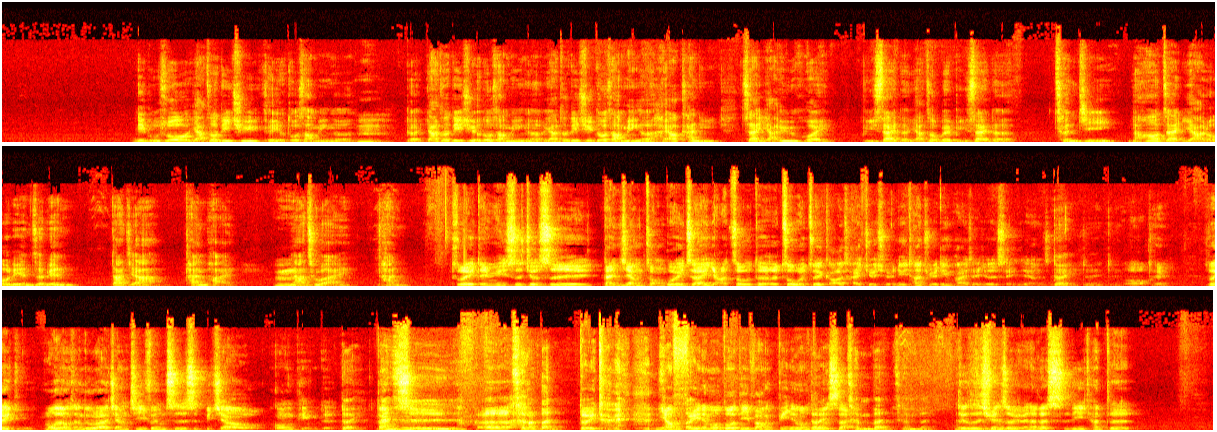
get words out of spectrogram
例如说亚洲地区可以有多少名额？嗯，对，亚洲地区有多少名额？亚洲地区多少名额还要看你在亚运会比赛的亚洲杯比赛的成绩，然后在亚柔联这边大家摊牌，嗯，拿出来谈。所以等于是就是单项总会在亚洲的作为最高的裁决权力，他决定派谁就是谁这样子。对对对。OK，所以某种程度来讲，积分制是比较公平的。对，但是，但是呃，成本。对对，你要飞那么多地方比那么多赛，成本成本。就是选手有那个实力，他的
